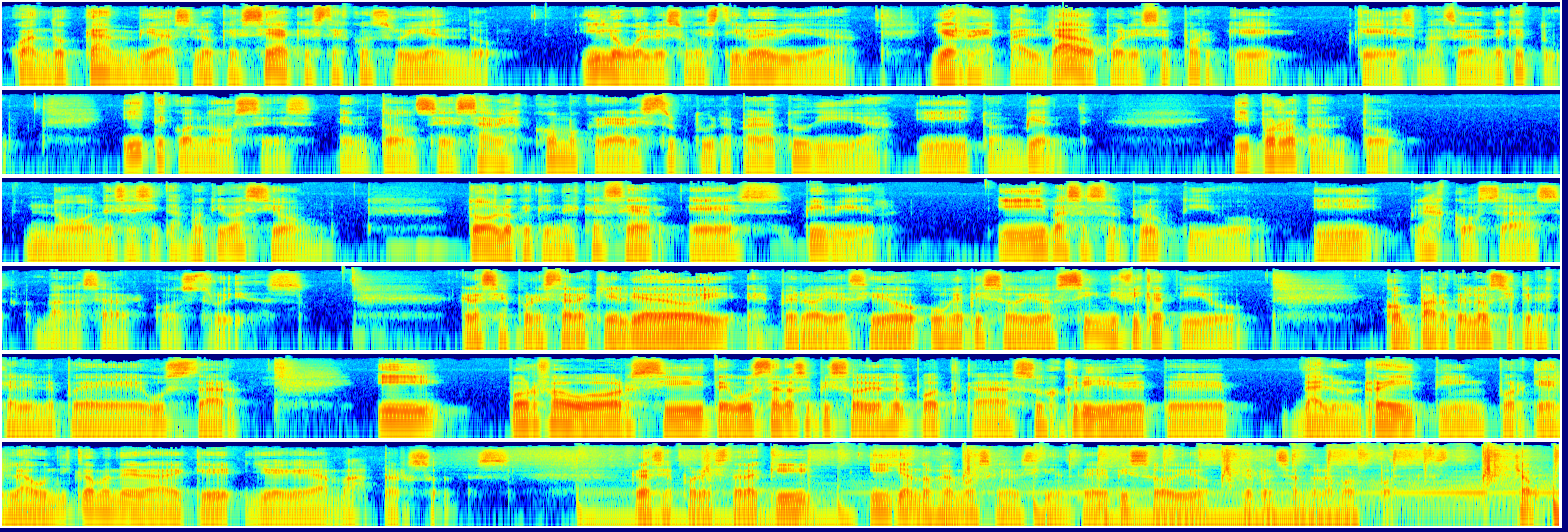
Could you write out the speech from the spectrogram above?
cuando cambias lo que sea que estés construyendo y lo vuelves un estilo de vida y es respaldado por ese porqué que es más grande que tú y te conoces, entonces sabes cómo crear estructura para tu día y tu ambiente. Y por lo tanto, no necesitas motivación. Todo lo que tienes que hacer es vivir y vas a ser productivo y las cosas van a ser construidas. Gracias por estar aquí el día de hoy. Espero haya sido un episodio significativo. Compártelo si crees que a alguien le puede gustar. Y por favor, si te gustan los episodios del podcast, suscríbete, dale un rating, porque es la única manera de que llegue a más personas. Gracias por estar aquí y ya nos vemos en el siguiente episodio de Pensando el Amor Podcast. Chao.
